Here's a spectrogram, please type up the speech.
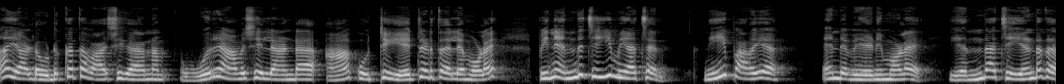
അയാളുടെ ഒടുക്കത്തെ വാശി കാരണം ഒരാവശ്യമില്ലാണ്ട് ആ കുറ്റി ഏറ്റെടുത്തതല്ലേ മോളെ? പിന്നെ എന്ത് ചെയ്യും ഈ അച്ഛൻ? നീ പറയ. എന്റെ വേണിമോളെ എന്താ ചെയ്യേണ്ടത്?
